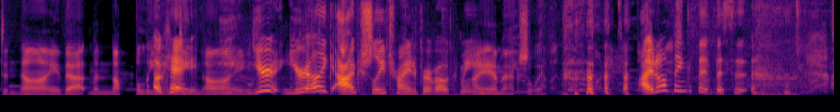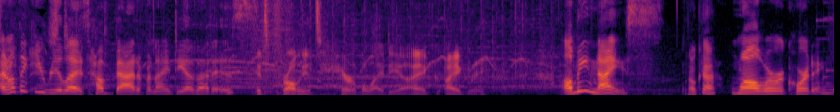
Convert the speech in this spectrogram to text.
Deny that monopoly. Okay, Deny. you're you're like actually trying to provoke me. I am actually. I don't think that this is. I don't think you realize how bad of an idea that is. It's probably a terrible idea. I I agree. I'll be nice Okay. while we're recording.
